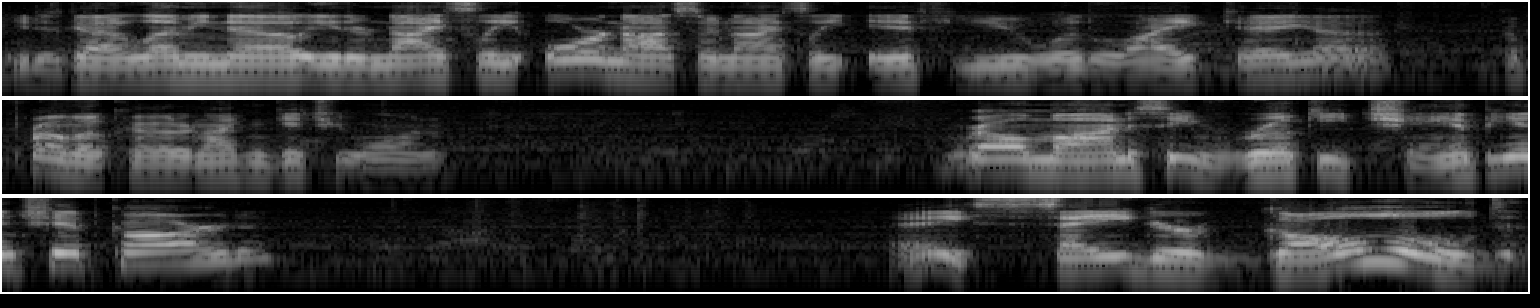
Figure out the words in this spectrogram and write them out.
You just got to let me know either nicely or not so nicely if you would like a, uh, a promo code, and I can get you one. Raul Mondesi rookie championship card. Hey, Seager Gold.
